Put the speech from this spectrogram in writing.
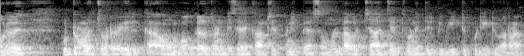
ஒரு குற்ற உணர்ச்சியோடவே இருக்கான் அவங்க கேர்ள் ஃப்ரெண்டு சரியாக கான்சென்ட்ரேட் பண்ணி பேச முடியல. அவள் சார்ஜ் எடுத்தோடனே திருப்பி வீட்டுக்கு கூட்டிகிட்டு வரான்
